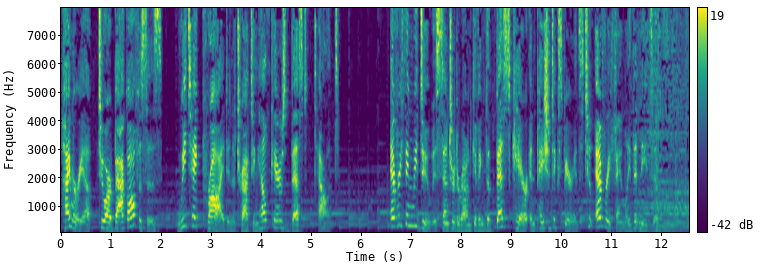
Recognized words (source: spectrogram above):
hi Maria, to our back offices, we take pride in attracting healthcare's best talent. Everything we do is centered around giving the best care and patient experience to every family that needs it.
